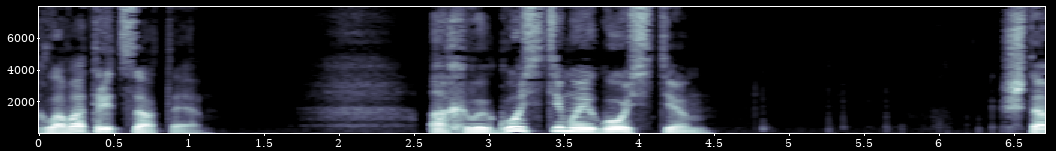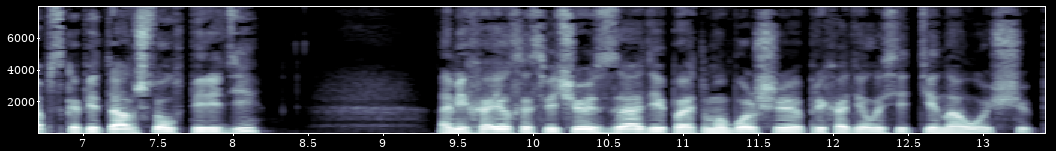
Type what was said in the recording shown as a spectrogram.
Глава 30. «Ах вы, гости мои, гости!» Штабс-капитан шел впереди, а Михаил со свечой сзади, поэтому больше приходилось идти на ощупь.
